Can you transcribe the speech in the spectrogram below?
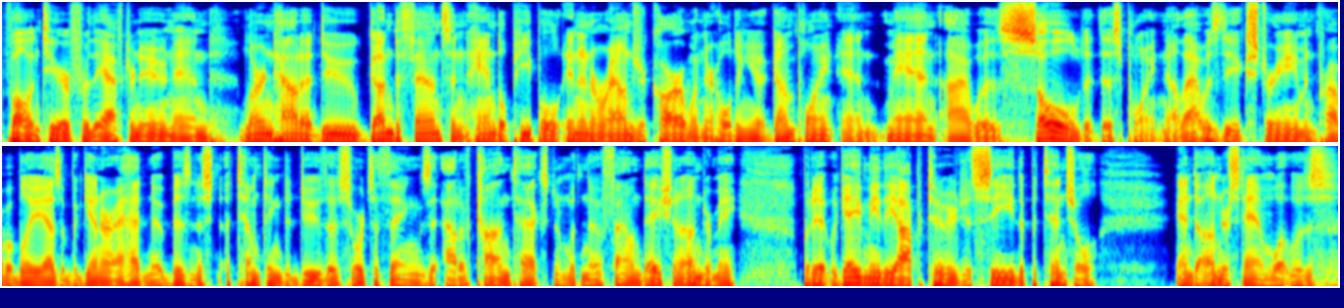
volunteer for the afternoon and learned how to do gun defense and handle people in and around your car when they're holding you at gunpoint. And man, I was sold at this point. Now, that was the extreme, and probably as a beginner, I had no business attempting to do those sorts of things out of context and with no foundation under me. But it gave me the opportunity to see the potential and to understand what was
